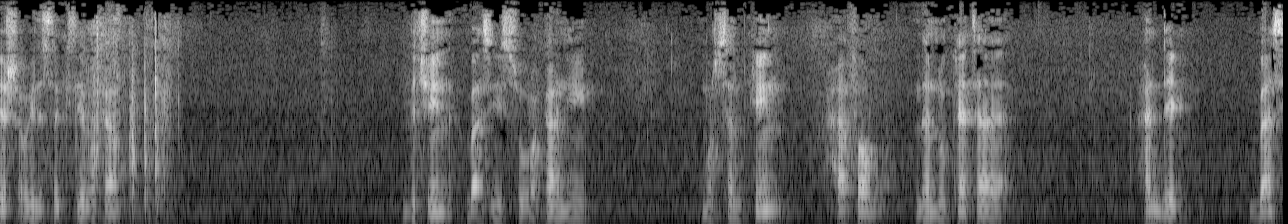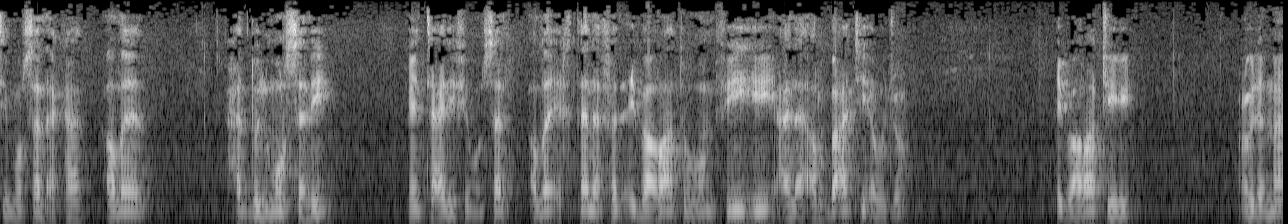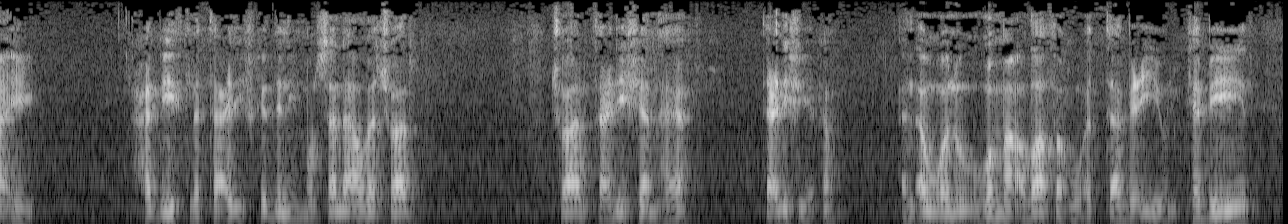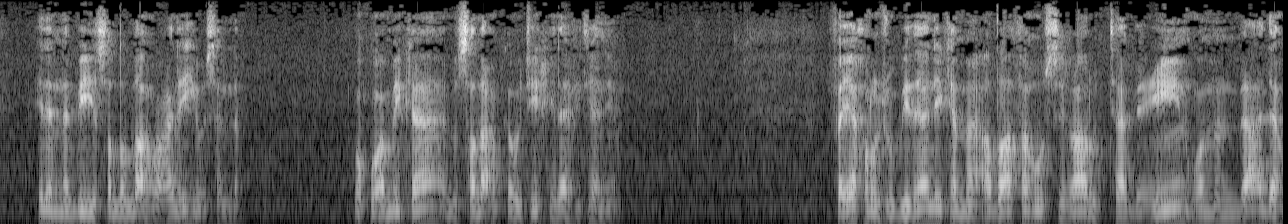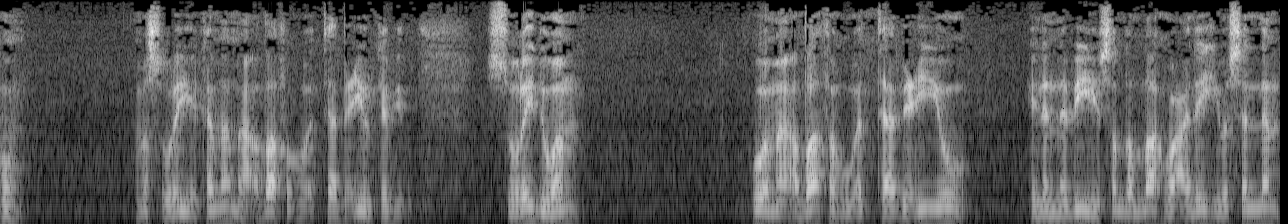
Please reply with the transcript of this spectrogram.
پێش ئەوەی لەسەر کتێبەکە بچین باسی سوورەکانی مرسل بکەین حافظ لە نوکەتە هەندێک باسی مرسل ئەکات. ئەڵێ حد المرسل يعني تعريف مرسل الله اختلفت عباراتهم فيه على أربعة أوجه. عبارات علماء حديث للتعريف كدني مرسلة. الله شوار شوار تعريف ينهي تعريفية كم الأول هو ما أضافه التابعي الكبير إلى النبي صلى الله عليه وسلم. وكو أميكا بصلاح كوتي خلاف تانية فيخرج بذلك ما أضافه صغار التابعين ومن بعدهم. أما كما ما أضافه التابعي الكبير. الصوري دوم هو ما أضافه التابعي إلى النبي صلى الله عليه وسلم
